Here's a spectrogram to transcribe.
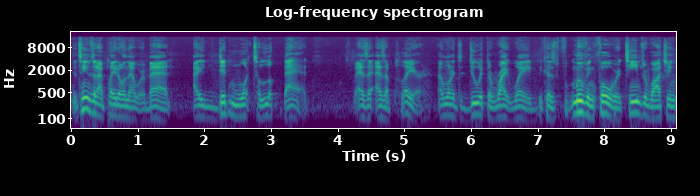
the teams that I played on that were bad, I didn't want to look bad as a, as a player. I wanted to do it the right way because moving forward, teams are watching.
